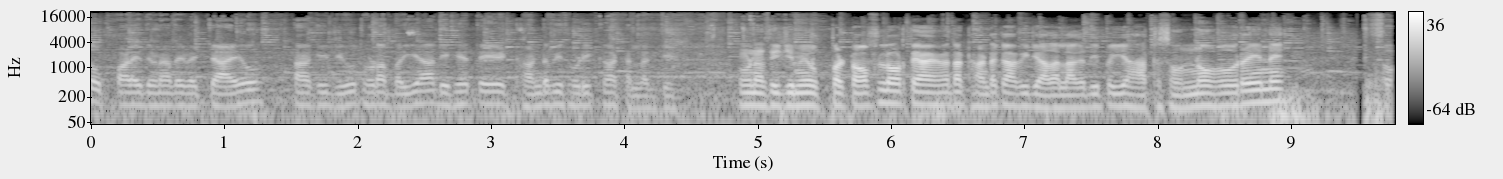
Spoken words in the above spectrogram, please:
ਧੁੱਪ ਵਾਲੇ ਦਿਨਾਂ ਦੇ ਵਿੱਚ ਆਇਓ ਤਾਂ ਕਿ ਵਿਊ ਥੋੜਾ ਵਧੀਆ ਦਿਖੇ ਤੇ ਠੰਡ ਵੀ ਥੋੜੀ ਘੱਟ ਲੱਗੇ। ਹੁਣ ਅਸੀਂ ਜਿਵੇਂ ਉੱਪਰ ਟੌਪ ਫਲੋਰ ਤੇ ਆਏ ਹਾਂ ਤਾਂ ਠੰਡ ਕਾਫੀ ਜ਼ਿਆਦਾ ਲੱਗਦੀ ਪਈ ਆ, ਹੱਥ ਸੁੰਨੋ ਹੋ ਰਹੇ ਨੇ। ਸੋ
